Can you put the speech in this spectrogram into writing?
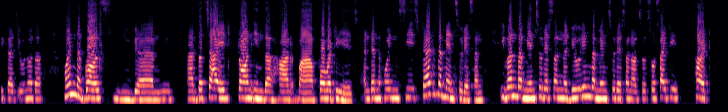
Because you know the when the girls um, uh, the child turn in the her uh, poverty age and then when she started the menstruation even the menstruation during the menstruation also society thought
